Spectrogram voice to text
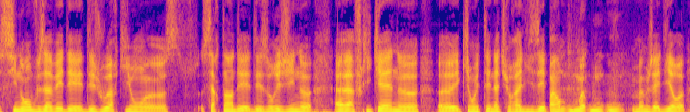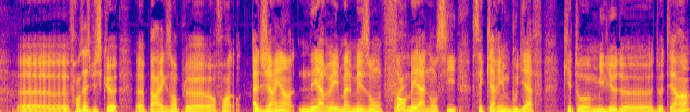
Sinon, vous avez des, des joueurs qui ont certains des, des origines euh, africaines euh, euh, qui ont été naturalisés, par exemple, ou, même j'allais dire euh, françaises, puisque par exemple, enfin algérien né à Rueil-Malmaison, formé à Nancy, c'est Karim Boudiaf qui est au milieu de, de terrain.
